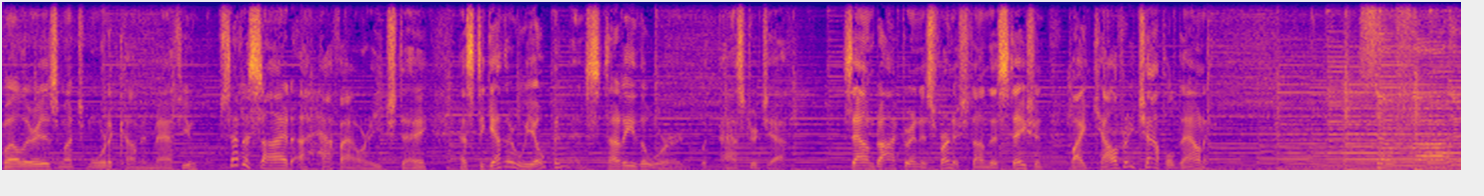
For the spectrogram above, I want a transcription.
Well, there is much more to come in Matthew. Set aside a half hour each day as together we open and study the Word with Pastor Jeff. Sound Doctrine is furnished on this station by Calvary Chapel Downey. So Father,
